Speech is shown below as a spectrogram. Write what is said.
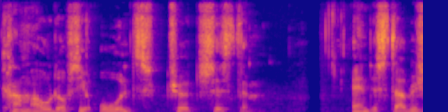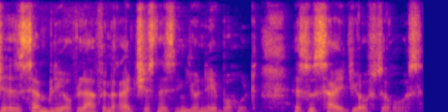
Come out of the old church system and establish an assembly of love and righteousness in your neighborhood, a society of sorrows.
